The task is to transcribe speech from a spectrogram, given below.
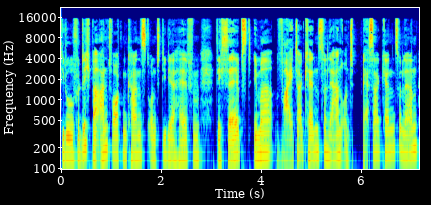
die du für dich beantworten kannst und die dir helfen, dich selbst immer weiter kennenzulernen und besser kennenzulernen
